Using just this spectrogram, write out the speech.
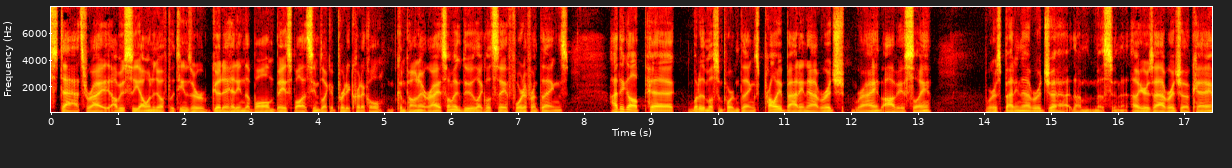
stats. Right. Obviously, I want to know if the teams are good at hitting the ball in baseball. That seems like a pretty critical component, right? So I'm going to do like let's say four different things. I think I'll pick what are the most important things? Probably batting average, right? Obviously. Where's batting average at? I'm missing it. Oh, here's average. Okay.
